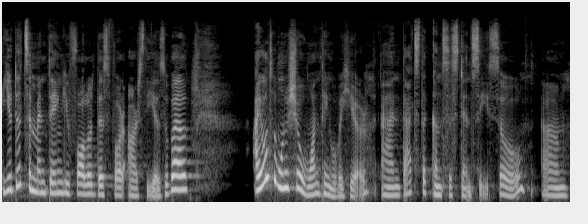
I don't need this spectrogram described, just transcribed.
you did cementing, you followed this for RC as well. I also want to show one thing over here, and that's the consistency. So um,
